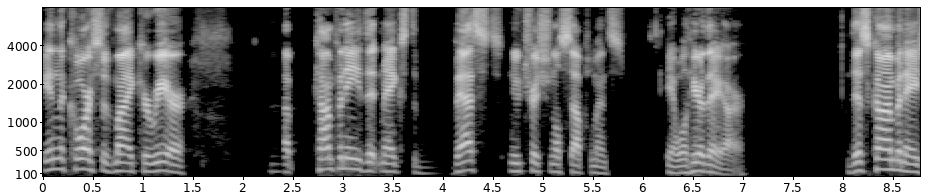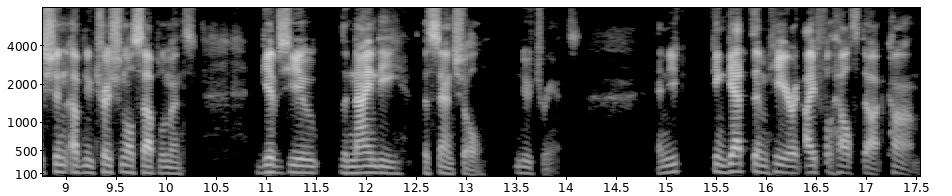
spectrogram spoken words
in the course of my career, the company that makes the best nutritional supplements. Yeah, well, here they are. This combination of nutritional supplements gives you the 90 essential nutrients. And you can get them here at eiffelhealth.com.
